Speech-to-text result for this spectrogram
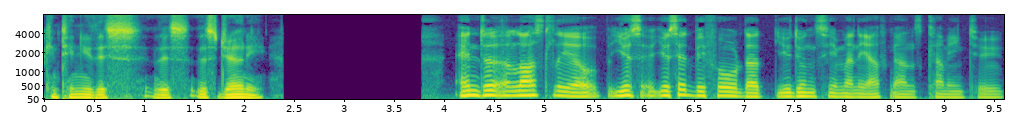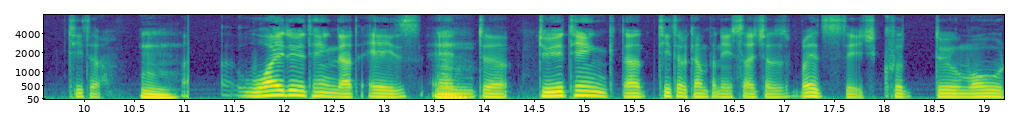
continue this this this journey And uh, lastly, uh, you s- you said before that you don't see many Afghans coming to theater. mm. Why do you think that is? Mm. And uh, do you think that theater companies such as Red Stitch could do more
